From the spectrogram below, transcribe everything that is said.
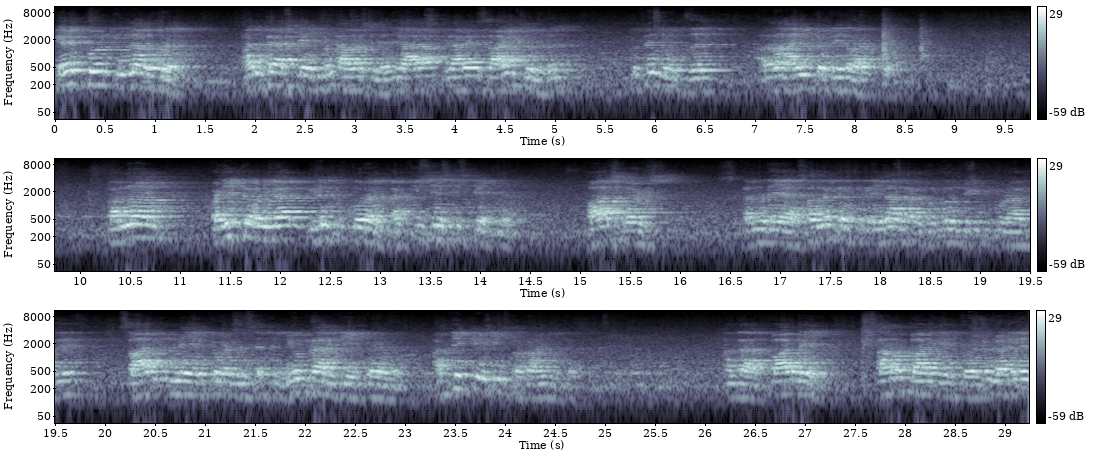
கேட்போருக்கு இல்லாத ஒரு அன்பேர் ஸ்டேட்மெண்ட் அவசியம் யாரா யாரையும் சாடி சொல்லுதல் குற்றம் செலுத்துதல் அதெல்லாம் ஆய்வு கட்டுரையில் வரக்கூடும் பன்னான் படித்த வழியால் இழுத்து கூறல் அக்யூசியேஷன் ஸ்டேட்மெண்ட் வேர்ட்ஸ் தன்னுடைய சொந்த கருத்துக்களை எல்லாம் நாங்கள் கொண்டு வந்து இருக்கக்கூடாது சார்பின்மை இருக்க வேண்டும் சற்று நியூட்ராலிட்டி இருக்க வேண்டும் அப்ஜெக்டிவிட்டி சொல்றாங்க அந்த பார்வை சமப்பார்வை இருக்க வேண்டும் நடுநிலை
